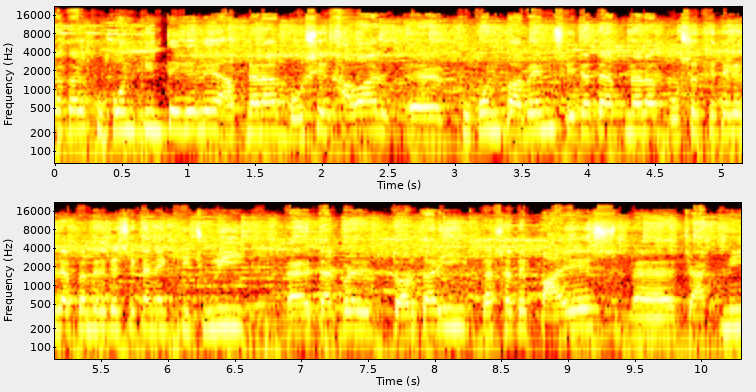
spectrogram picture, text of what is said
টাকার কুপন কিনতে গেলে আপনারা বসে খাওয়ার কুপন পাবেন। সেটাতে আপনারা বসে খেতে গেলে আপনাদেরকে সেখানে খিচুড়ি তারপরে তরকারি, তার সাথে পায়েস চাটনি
